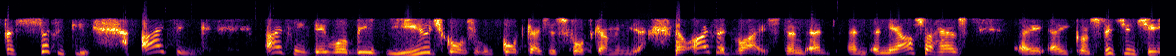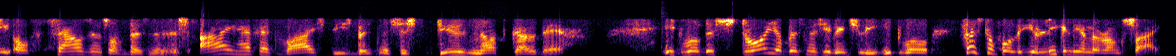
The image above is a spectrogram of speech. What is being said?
specifically. I think. I think there will be huge court, court cases forthcoming here. Now, I've advised, and, and, and, and NEASA has a, a constituency of thousands of businesses. I have advised these businesses do not go there. It will destroy your business eventually. It will, first of all, you're legally on the wrong side.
